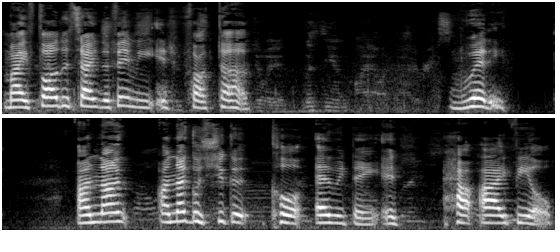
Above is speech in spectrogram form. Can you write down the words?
my father's side of the family is fucked up. Really. I'm not. I'm not gonna sugarcoat everything. It's how I feel.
